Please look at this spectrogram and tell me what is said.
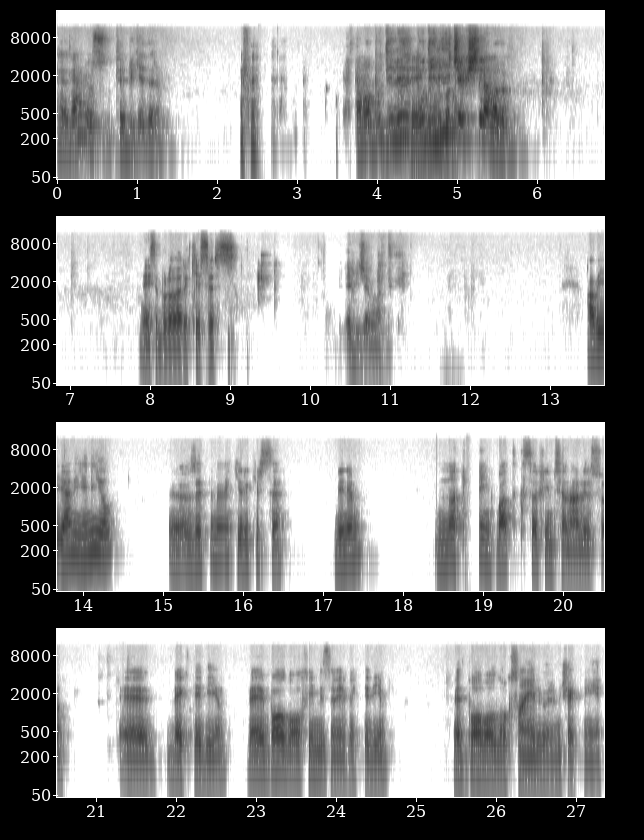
helal olsun. Tebrik ederim. Ama bu dili Şey bu dili gibi- hiç yakıştıramadım. Neyse buraları keseriz. Bilemeyeceğim artık. Abi yani yeni yıl e, özetlemek gerekirse benim Nothing But kısa film senaryosu e, beklediğim ve bol bol film izlemeyi beklediğim ve bol bol 97 bölümü çekmeyi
